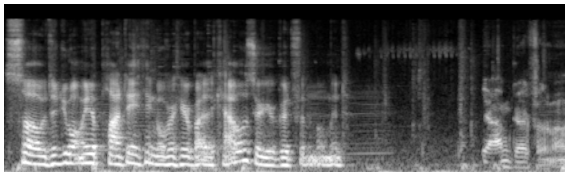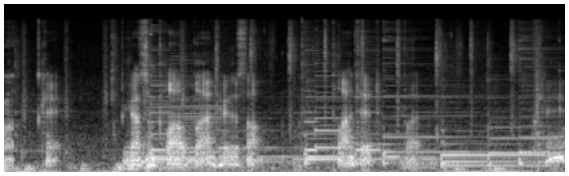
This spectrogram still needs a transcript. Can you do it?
So, did you want me to plant anything over here by the cows, or you're good for the moment? Yeah, I'm good for the moment. Okay. We got some plowed land here that's not planted, but okay.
